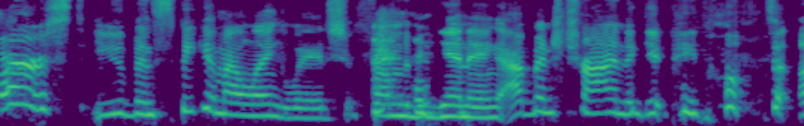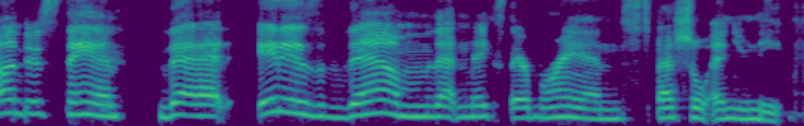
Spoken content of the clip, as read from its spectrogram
First, you've been speaking my language from the beginning. I've been trying to get people to understand that it is them that makes their brand special and unique.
